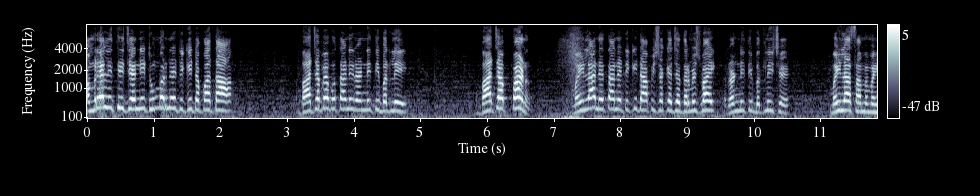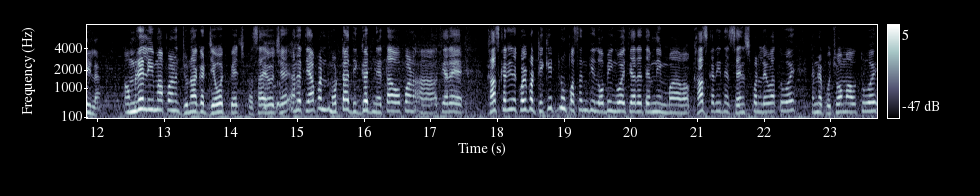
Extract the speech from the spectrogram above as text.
અમરેલીથી જેની ઠુંબરને ટિકિટ અપાતા ભાજપે પોતાની રણનીતિ બદલી. ભાજપ પણ મહિલા નેતાને ટિકિટ આપી શકે છે. ધર્મેશભાઈ, રણનીતિ બદલી છે. મહિલા સામે મહિલા. અમરેલીમાં પણ જુનાગઢ જેવો જ પેચ ફસાયો છે અને ત્યાં પણ મોટા દિગ્ગજ નેતાઓ પણ અત્યારે ખાસ કરીને કોઈ પણ ટિકિટનું પસંદગી લોબિંગ હોય ત્યારે તેમની ખાસ કરીને સેન્સ પણ લેવાતું હોય, એમને પૂછવામાં આવતું હોય.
